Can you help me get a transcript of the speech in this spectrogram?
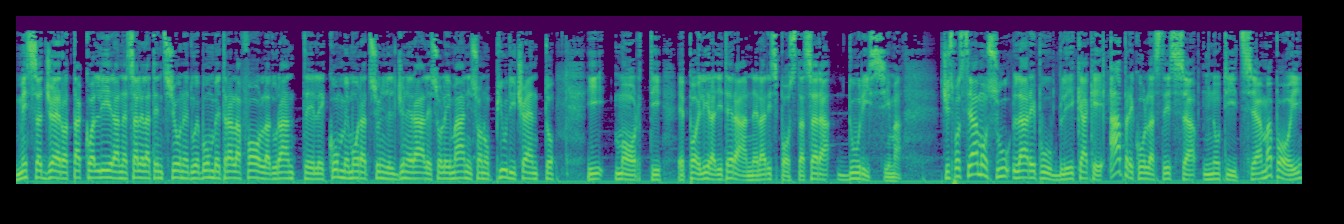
Messaggero, attacco all'Iran, sale la tensione, due bombe tra la folla durante le commemorazioni del generale Soleimani, sono più di 100 i morti e poi l'ira di Teheran, la risposta sarà durissima. Ci spostiamo sulla Repubblica che apre con la stessa notizia, ma poi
